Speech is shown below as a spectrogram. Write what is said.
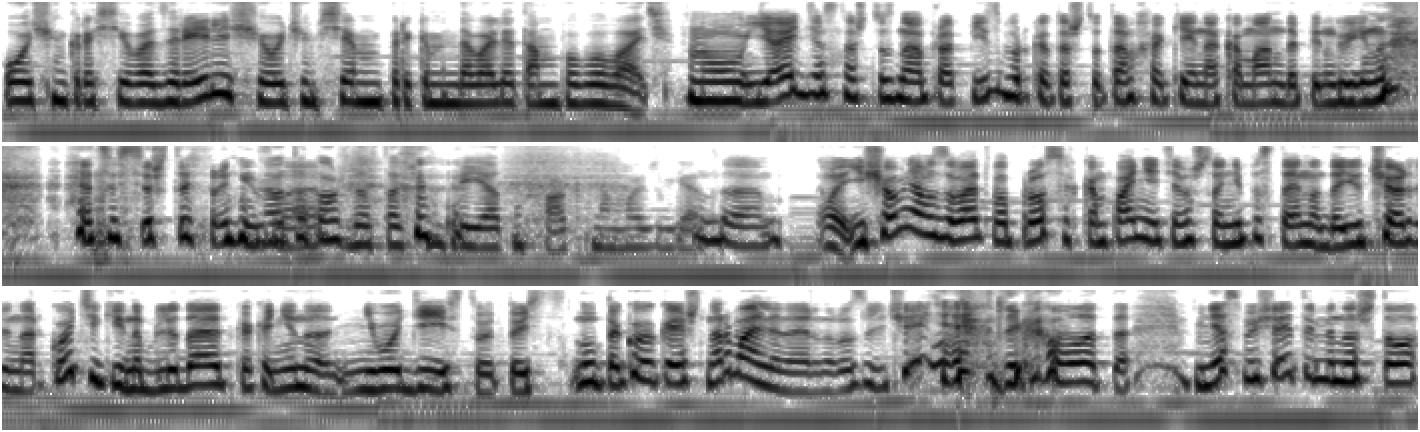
очень красивое зрелище, очень всем порекомендовали там побывать. Ну, я единственное, что знаю про Питтсбург, это что там хоккейная команда пингвины. это все, что я про них знаю. Ну, это тоже достаточно приятный факт, на мой взгляд. Да. Еще меня вызывает вопрос их компании тем, что они постоянно дают Чарли наркотики и наблюдают, как они на него действуют. То есть, ну, такое, конечно, нормальное, наверное, развлечение для кого-то. Меня смущает именно, что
